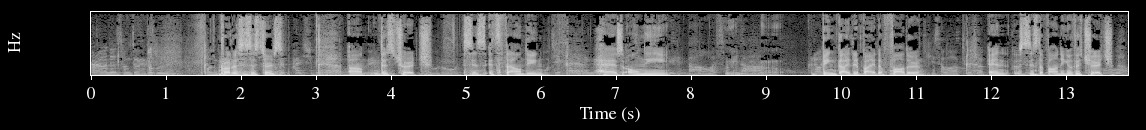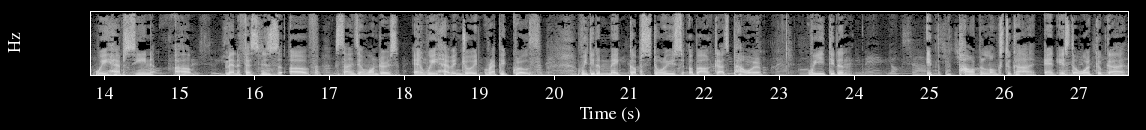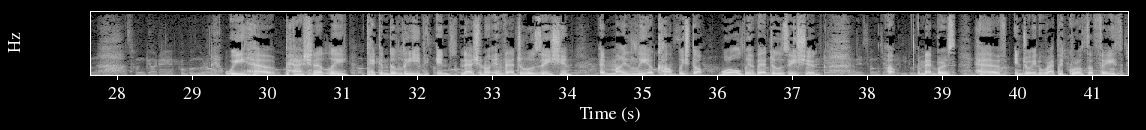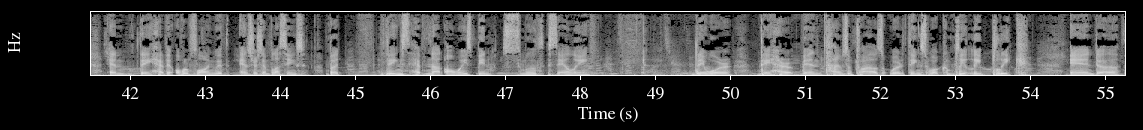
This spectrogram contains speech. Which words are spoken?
Brothers and sisters, um, this church, since its founding, has only been guided by the Father. And since the founding of the church, we have seen uh, manifestations of signs and wonders, and we have enjoyed rapid growth. We didn't make up stories about God's power. We didn't. If power belongs to God and is the work of God, we have passionately taken the lead in national evangelization and mightily accomplished the world evangelization. Uh, members have enjoyed rapid growth of faith and they have been overflowing with answers and blessings. But things have not always been smooth sailing. They were, there have been times of trials where things were completely bleak, and uh,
